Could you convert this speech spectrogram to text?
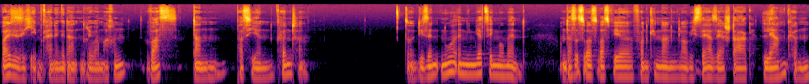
weil sie sich eben keine Gedanken darüber machen, was dann passieren könnte. So, die sind nur in dem jetzigen Moment. Und das ist was, was wir von Kindern, glaube ich, sehr, sehr stark lernen können,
